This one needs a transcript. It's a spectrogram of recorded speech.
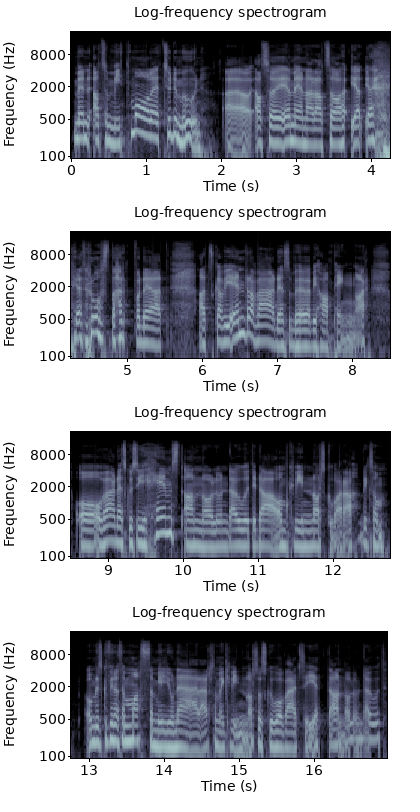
men alltså mitt mål är to the moon. Uh, alltså jag menar alltså, jag, jag, jag, tror starkt på det att, att ska vi ändra världen så behöver vi ha pengar. Och, och världen skulle se hemskt annorlunda ut idag om kvinnor skulle vara liksom, om det skulle finnas en massa miljonärer som är kvinnor så skulle vår värld se jätteannorlunda ut.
